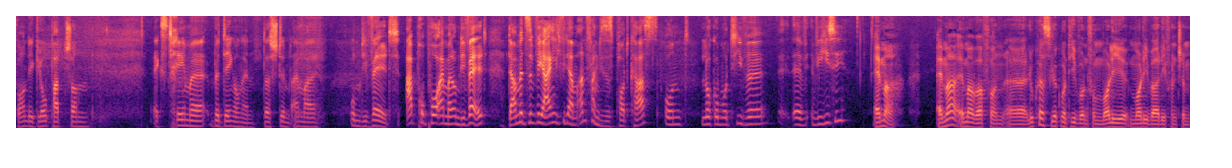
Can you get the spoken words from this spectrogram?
Bondi Globe hat schon extreme Bedingungen. Das stimmt. Einmal um die Welt. Apropos einmal um die Welt, damit sind wir ja eigentlich wieder am Anfang dieses Podcasts und Lokomotive, äh, wie hieß sie? Emma. Emma, Emma war von äh, Lukas die Lokomotive und von Molly, Molly war die von Jim.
